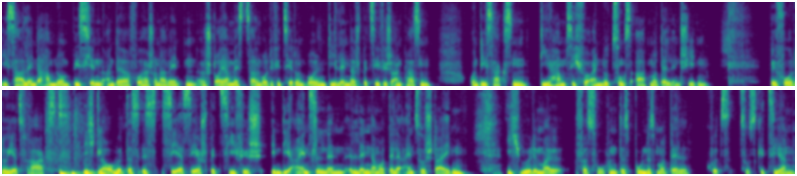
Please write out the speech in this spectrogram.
die Saarländer haben nur ein bisschen an der vorher schon erwähnten äh, Steuermesszahl modifiziert und wollen die länderspezifisch anpassen. Und die Sachsen, die haben sich für ein Nutzungsartmodell entschieden. Bevor du jetzt fragst, ich glaube, das ist sehr, sehr spezifisch in die einzelnen Ländermodelle einzusteigen. Ich würde mal versuchen, das Bundesmodell kurz zu skizzieren.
